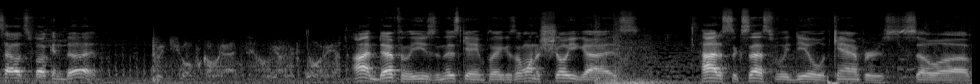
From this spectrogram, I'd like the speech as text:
That's how it's fucking done. I'm definitely using this gameplay because I want to show you guys how to successfully deal with campers. So, uh,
